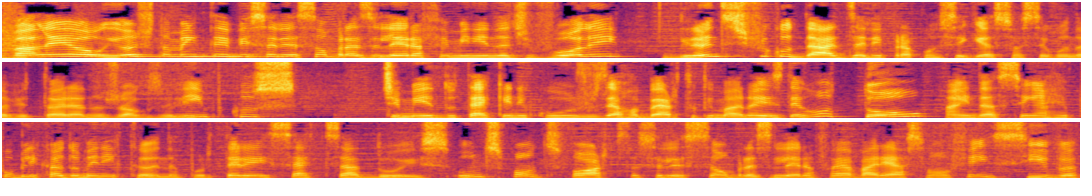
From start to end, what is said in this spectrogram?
Valeu! E hoje também teve seleção brasileira feminina de vôlei. Grandes dificuldades ali para conseguir a sua segunda vitória nos Jogos Olímpicos. O time do técnico José Roberto Guimarães derrotou, ainda assim, a República Dominicana por 3 sets a 2. Um dos pontos fortes da seleção brasileira foi a variação ofensiva,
